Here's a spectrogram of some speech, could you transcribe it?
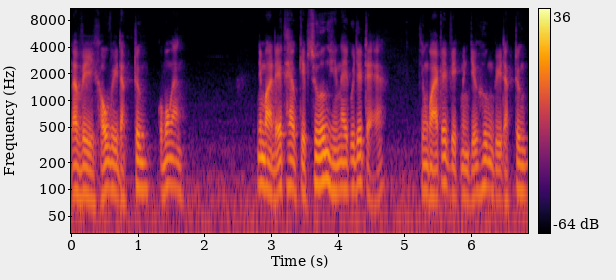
là vì khẩu vị đặc trưng của món ăn. Nhưng mà để theo kịp xu hướng hiện nay của giới trẻ, thì ngoài cái việc mình giữ hương vị đặc trưng,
